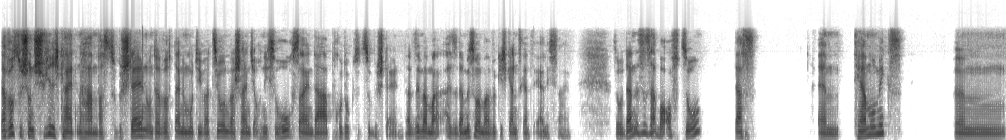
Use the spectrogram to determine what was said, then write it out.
da wirst du schon Schwierigkeiten haben, was zu bestellen und da wird deine Motivation wahrscheinlich auch nicht so hoch sein, da Produkte zu bestellen. Da sind wir mal, also da müssen wir mal wirklich ganz, ganz ehrlich sein. So, dann ist es aber oft so, dass ähm, Thermomix ähm,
